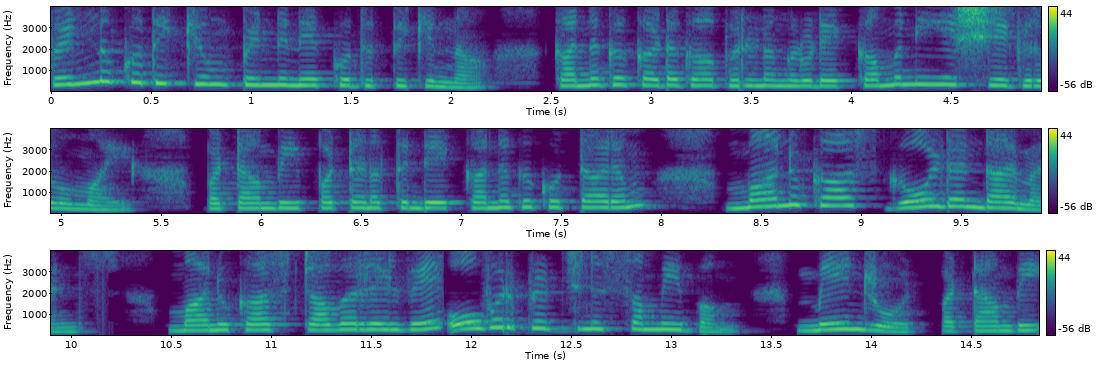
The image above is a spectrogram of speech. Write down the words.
പെണ്ണു കൊതിക്കും പെണ്ണിനെ കൊതിപ്പിക്കുന്ന കനക കടകാഭരണങ്ങളുടെ കമനീയ ശേഖരവുമായി പട്ടാമ്പി പട്ടണത്തിന്റെ കനക കൊട്ടാരം Manukas gold and diamonds Manukas tower railway ഓവർബ്രിഡ്ജിന് സമീപം മെയിൻ റോഡ് പട്ടാമ്പി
